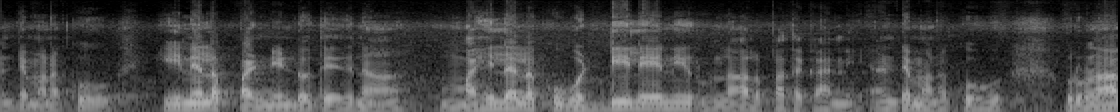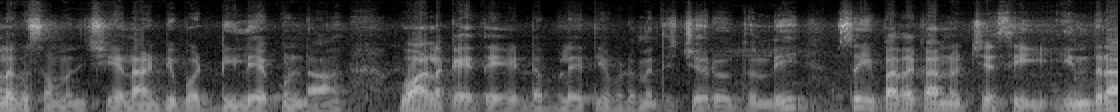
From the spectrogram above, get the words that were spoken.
అంటే మనకు ఈ నెల పన్నెండో తేదీన మహిళలకు వడ్డీ లేని రుణాల పథకాన్ని అంటే మనకు రుణాలకు సంబంధించి ఎలాంటి వడ్డీ లేకుండా వాళ్ళకైతే డబ్బులు అయితే ఇవ్వడం అయితే జరుగుతుంది. సో ఈ పథకాన్ని వచ్చేసి ఇందిరా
